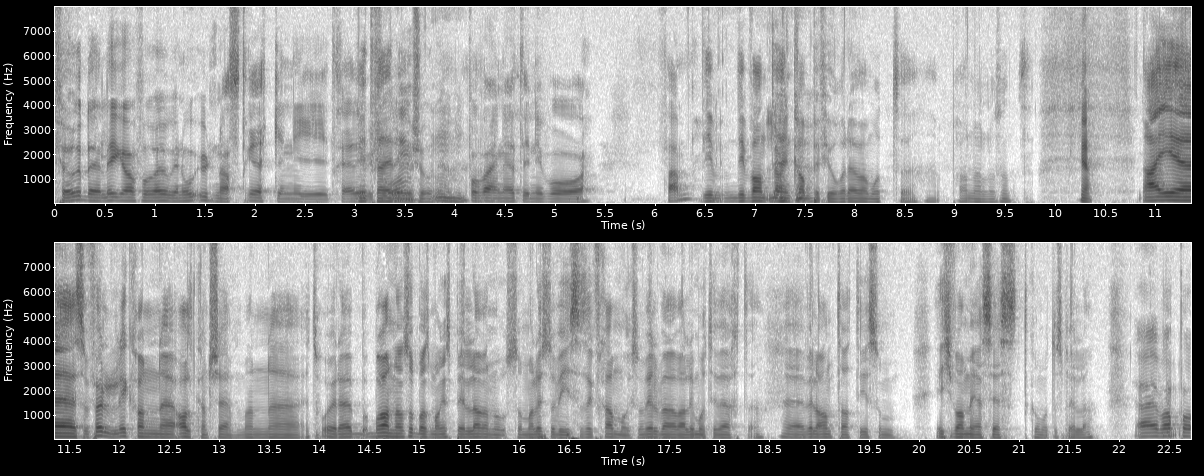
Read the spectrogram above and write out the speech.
Førde ligger for øvrig nå under streken i tredje divisjon. Mhm. På vei ned til nivå fem. De, de vant en kamp i fjor, og det var mot uh, Brann eller noe sånt. Ja. Nei, eh, selvfølgelig kan eh, alt kan skje, men eh, jeg tror jo det Brann har såpass mange spillere nå som har lyst til å vise seg frem og som vil være veldig motiverte. Jeg vil anta at de som ikke var med sist, kommer til å spille. Ja, jeg var på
